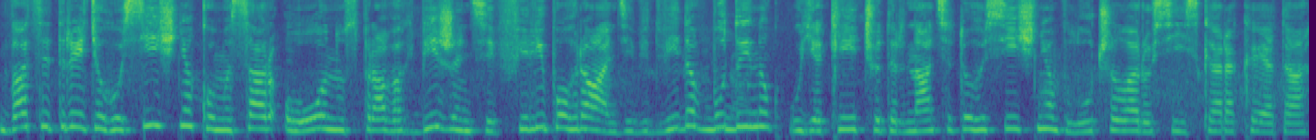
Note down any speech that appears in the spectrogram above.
23 січня комісар ООН у справах біженців Філіппо Гранді відвідав будинок, у який 14 січня влучила російська ракета.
